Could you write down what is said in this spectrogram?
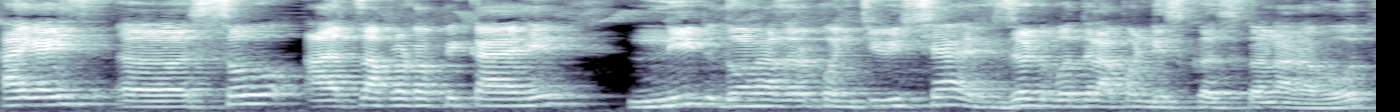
हाय गाईज सो आजचा आपला टॉपिक काय आहे? नीट दोन हजार पंचवीसच्या रिझल्टबद्दल आपण डिस्कस करणार आहोत.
